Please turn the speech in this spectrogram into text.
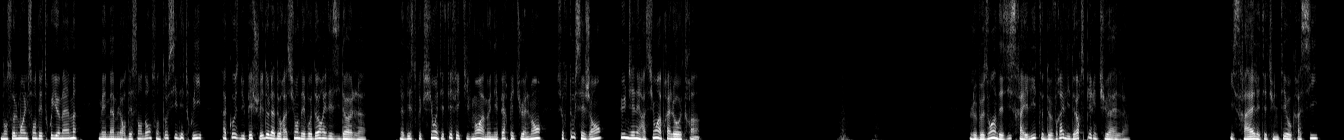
non seulement ils sont détruits eux-mêmes, mais même leurs descendants sont aussi détruits à cause du péché de l'adoration des veaux d'or et des idoles. La destruction était effectivement amenée perpétuellement sur tous ces gens, une génération après l'autre. Le besoin des Israélites de vrais leaders spirituels. Israël était une théocratie.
